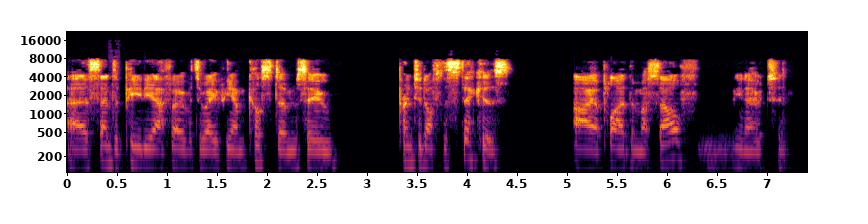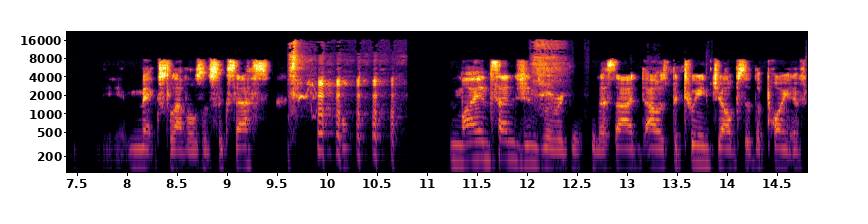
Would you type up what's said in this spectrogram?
Uh, sent a PDF over to APM Customs who printed off the stickers. I applied them myself, you know, to mixed levels of success. my intentions were ridiculous. I, I was between jobs at the point of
